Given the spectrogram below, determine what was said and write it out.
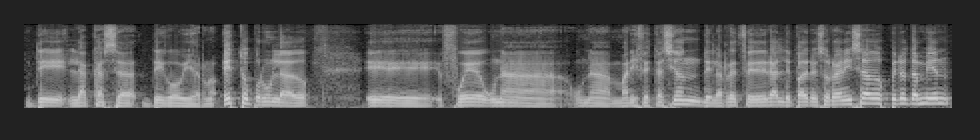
de la Casa de Gobierno. Esto por un lado. Eh, fue una, una, manifestación de la Red Federal de Padres Organizados, pero también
